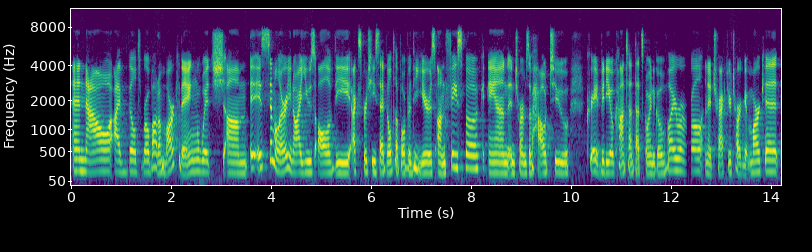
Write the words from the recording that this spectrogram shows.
And now I've built Rowbottom Marketing, which um, is similar. You know, I use all of the expertise I built up over the years on Facebook and in terms of how to create video content that's going to go viral and attract your target market.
